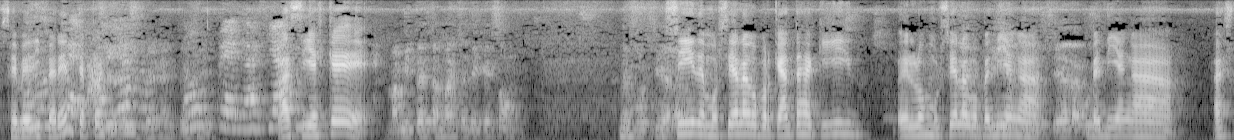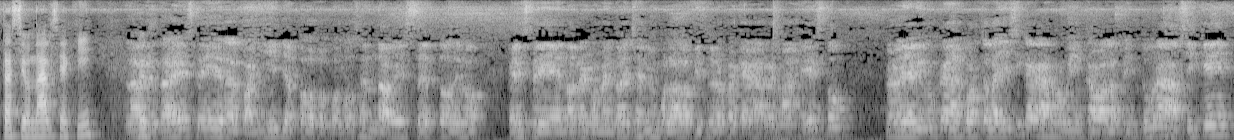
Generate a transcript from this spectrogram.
se ve diferente, pues. Diferente, sí. Así es que Mami, ¿todas estas manchas de qué son? De murciélago. Sí, de murciélago, porque antes aquí eh, los murciélagos venían a murciélago. venían a, a estacionarse aquí. La Pues, verdad, este, el albañil, ya todos lo conocen, Daveseto, dijo, este, nos recomendó echarle un volado a la pintura para que agarre más esto, pero ya vimos que en el cuarto de la Jessica agarró bien cabal la pintura, así que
